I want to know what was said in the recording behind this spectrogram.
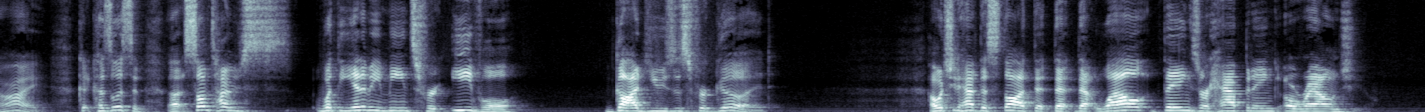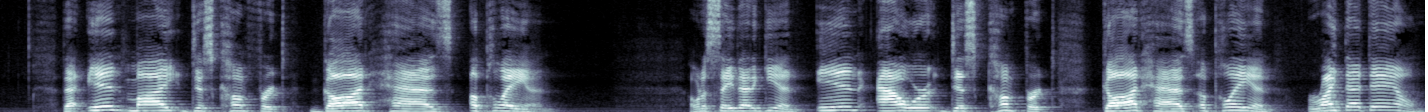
All right, because listen, uh, sometimes what the enemy means for evil, God uses for good. I want you to have this thought that that that while things are happening around you that in my discomfort, God has a plan. I want to say that again. In our discomfort, God has a plan. Write that down.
